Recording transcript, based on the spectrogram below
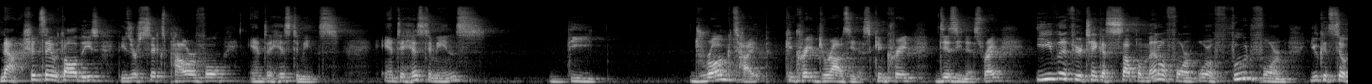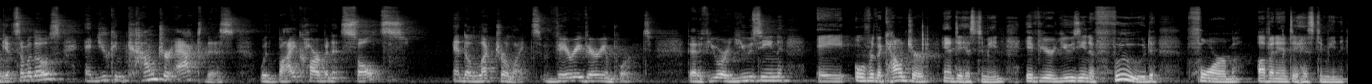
Now, I should say with all these, these are six powerful antihistamines. Antihistamines, the drug type can create drowsiness, can create dizziness, right? Even if you take a supplemental form or a food form, you can still get some of those, and you can counteract this with bicarbonate salts and electrolytes. Very, very important that if you are using a over-the-counter antihistamine, if you're using a food form of an antihistamine,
